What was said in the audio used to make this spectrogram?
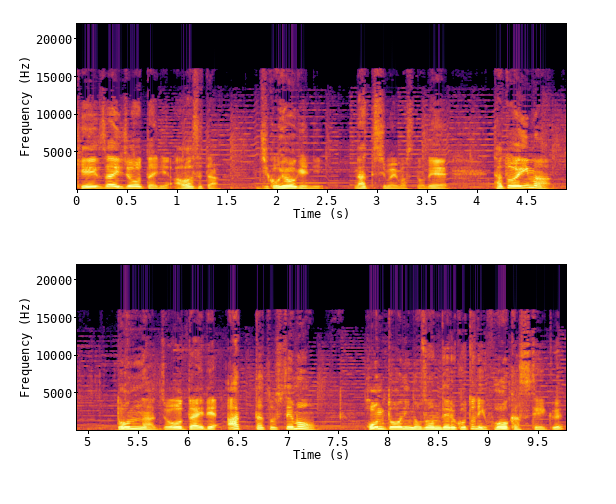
経済状態に合わせた自己表現になってしまいますので、たとえ今、どんな状態であったとしても、本当に望んでることにフォーカスしていく。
